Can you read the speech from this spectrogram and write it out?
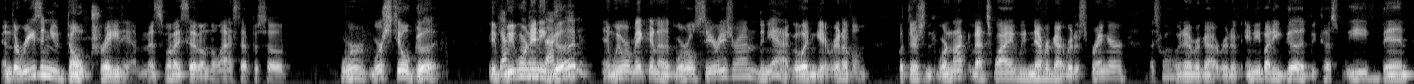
And the reason you don't trade him, and this is what I said on the last episode, we're we're still good. If Yeah, we weren't exactly. any good and we weren't making a World Series run, then yeah, go ahead and get rid of him. But there's we're not. That's why we never got rid of Springer. That's why we never got rid of anybody good because we've been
